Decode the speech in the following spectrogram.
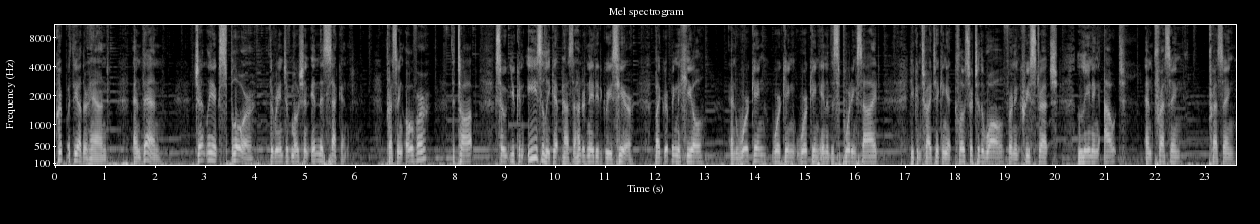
grip with the other hand, and then gently explore the range of motion in this second, pressing over the top so you can easily get past 180 degrees here by gripping the heel and working, working, working into the supporting side. You can try taking it closer to the wall for an increased stretch, leaning out and pressing, pressing,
